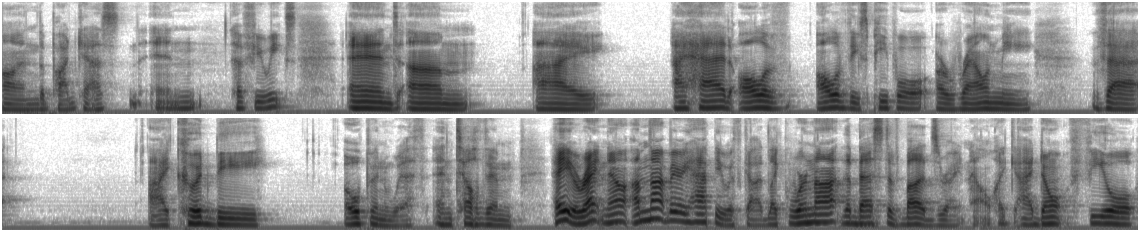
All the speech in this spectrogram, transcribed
on the podcast in a few weeks. And um I I had all of all of these people around me that I could be open with and tell them, hey, right now I'm not very happy with God. Like we're not the best of buds right now. Like I don't feel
